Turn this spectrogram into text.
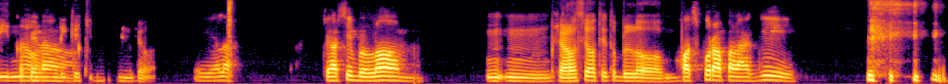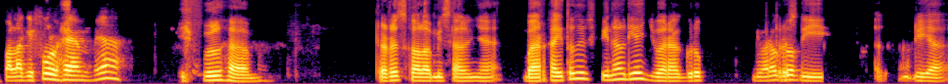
final, final. Liga Champions. Iyalah. Chelsea belum, Mm-mm. Chelsea waktu itu belum. Hotspur apalagi. apalagi Fulham ya. Fulham. Terus kalau misalnya Barca itu final dia juara grup, Juara terus grup. di dia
